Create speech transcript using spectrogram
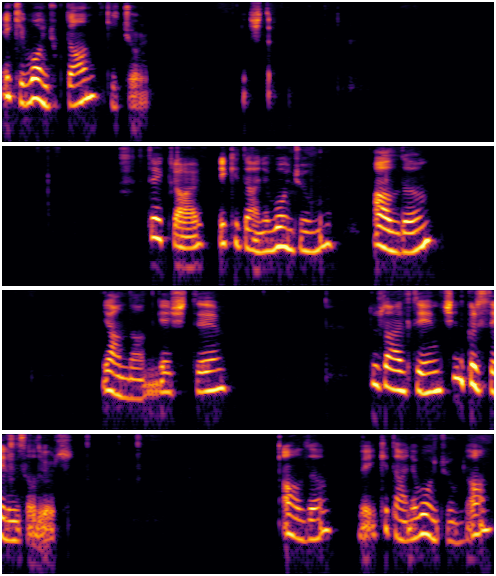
iki boncuktan geçiyorum. Geçtim. Tekrar iki tane boncuğumu aldım. Yandan geçtim. Düzeltin. Şimdi kristalimizi alıyoruz. Aldım ve iki tane boncuğumdan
